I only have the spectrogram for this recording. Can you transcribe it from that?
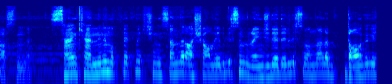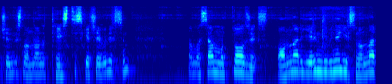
aslında. Sen kendini mutlu etmek için insanları aşağılayabilirsin, rencide edebilirsin, onlarla dalga geçebilirsin, onlarla testis geçebilirsin. Ama sen mutlu olacaksın. Onlar yerin dibine girsin. Onlar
